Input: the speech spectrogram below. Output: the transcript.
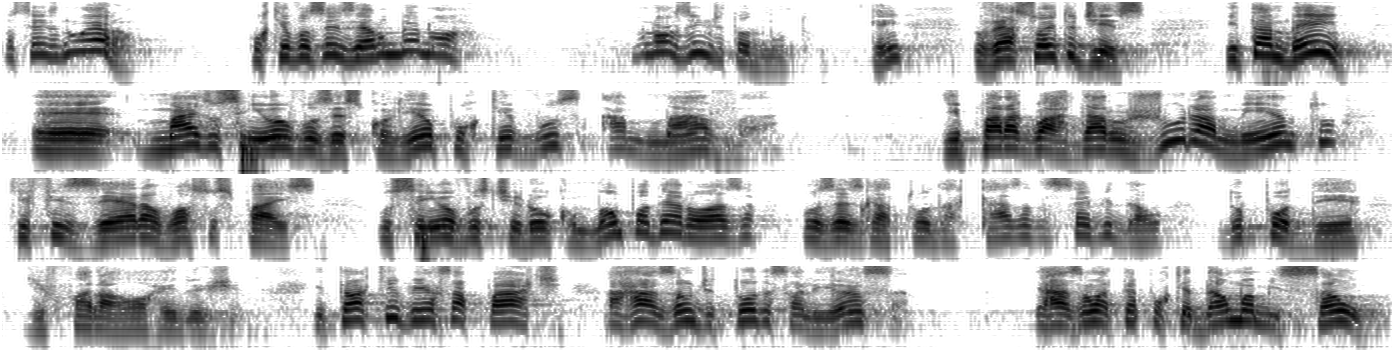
Vocês não eram, porque vocês eram menor, menorzinho de todo mundo. ok? No verso 8 diz: E também, é, mas o Senhor vos escolheu porque vos amava, e para guardar o juramento que fizera a vossos pais. O Senhor vos tirou com mão poderosa, vos resgatou da casa da servidão, do poder de Faraó, rei do Egito. Então aqui vem essa parte, a razão de toda essa aliança, e a razão até porque dá uma missão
